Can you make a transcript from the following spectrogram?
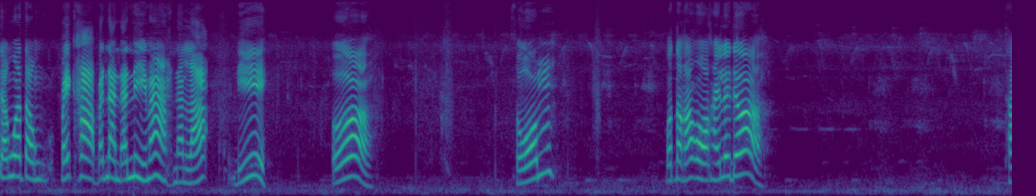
จังว่าต้องไปขาบอันนั้นอันนี้มา นั่นละ ดี เออ สมบ่ต้องเอาออกให้เลยเด้อ ถ้า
